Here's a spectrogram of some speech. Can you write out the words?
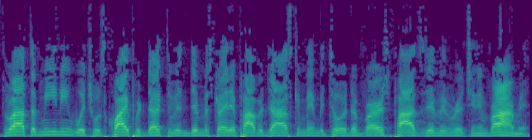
throughout the meeting, which was quite productive and demonstrated Papa John's commitment to a diverse, positive, enriching environment.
